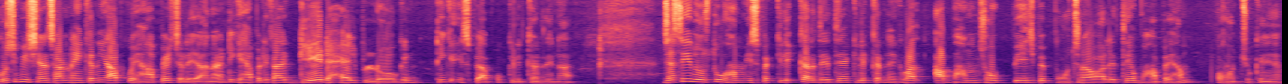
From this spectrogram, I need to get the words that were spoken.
कुछ भी छेड़छाड़ नहीं करनी है आपको यहाँ पे चले जाना है, ठीक है? यहाँ पे लिखा है गेट हेल्प लॉगिन ठीक है? इस पर आपको क्लिक कर देना है। जैसे ही दोस्तों हम इस पर क्लिक कर देते हैं, क्लिक करने के बाद अब हम जो पेज पे पहुँचने वाले थे, वहाँ पर हम पहुँच चुके हैं।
